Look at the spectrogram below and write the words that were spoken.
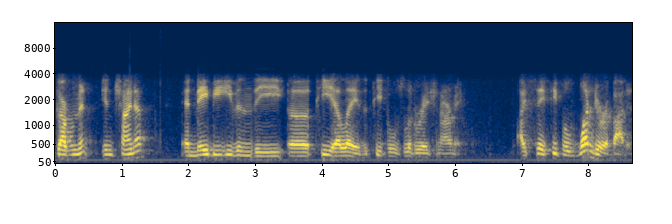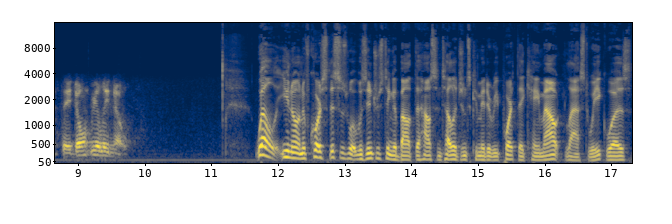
government in China and maybe even the PLA, the People's Liberation Army. I say people wonder about it, they don't really know. Well, you know, and of course, this is what was interesting about the House Intelligence Committee report that came out last week was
